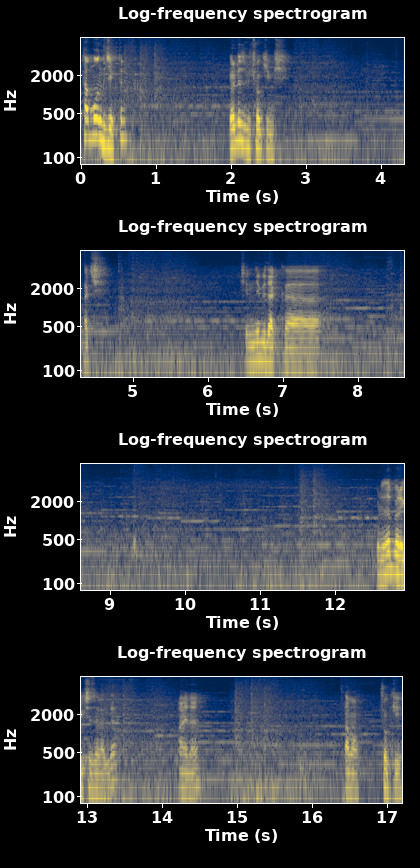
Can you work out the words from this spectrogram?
tam onu diyecektim. Gördünüz mü çok iyiymiş. Kaç. Şimdi bir dakika. Burada da böyle gideceğiz herhalde. Aynen. Tamam. Çok iyi.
